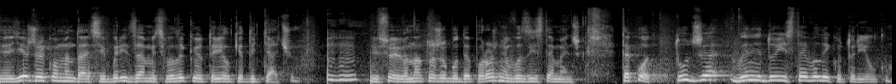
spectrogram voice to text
Е, Є ж рекомендації: беріть замість великої тарілки дитячу. І все, і вона теж буде порожня, ви з'їсте менше. Так от, тут же ви не доїсте велику тарілку.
